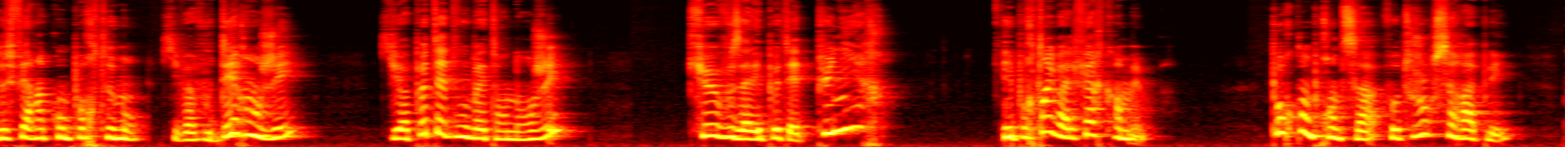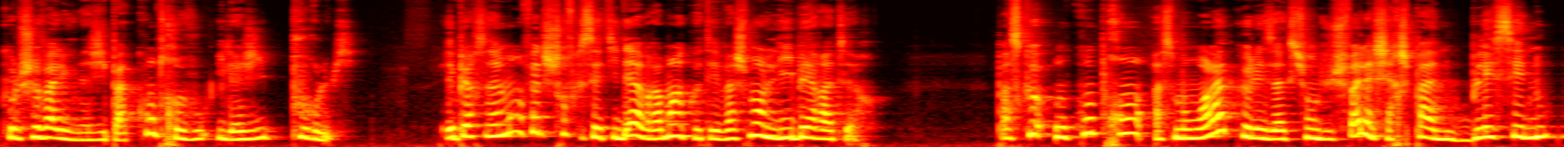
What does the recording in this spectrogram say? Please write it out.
de faire un comportement qui va vous déranger qui va peut-être vous mettre en danger, que vous allez peut-être punir, et pourtant il va le faire quand même. Pour comprendre ça, faut toujours se rappeler que le cheval il n'agit pas contre vous, il agit pour lui. Et personnellement, en fait, je trouve que cette idée a vraiment un côté vachement libérateur. Parce qu'on comprend à ce moment-là que les actions du cheval, elles cherchent pas à nous blesser nous.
